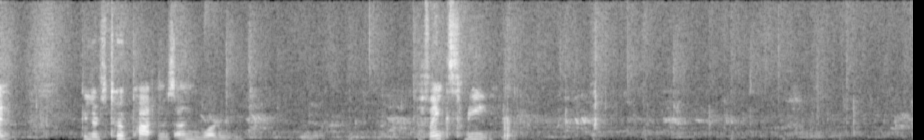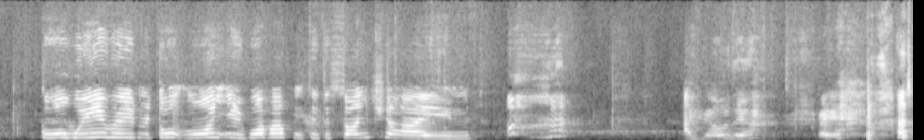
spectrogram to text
in. Because there's two Patnas in the world. I think three. Go away, Rain. We don't want you. What happened to the sunshine? I go there. Right. That's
